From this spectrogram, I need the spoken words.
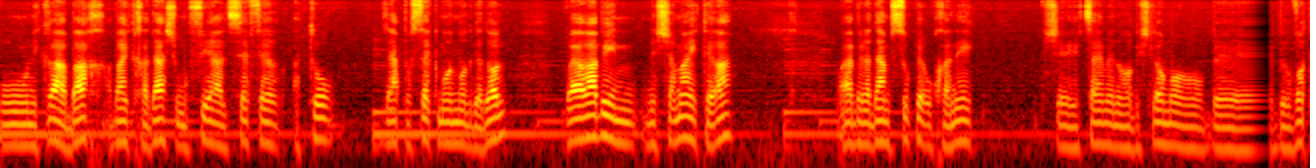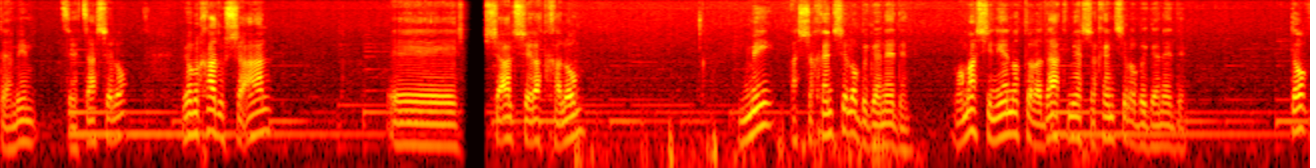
הוא נקרא הבח, הבית חדש, הוא מופיע על ספר הטור, זה היה פוסק מאוד מאוד גדול. הוא היה רבי עם נשמה יתרה, הוא היה בן אדם סופר רוחני, שיצא ממנו רבי שלמה ברבות הימים, צאצא שלו. יום אחד הוא שאל, אה, שאל שאלת חלום, מי השכן שלו בגן עדן? ממש עניין אותו לדעת מי השכן שלו בגן עדן. טוב,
